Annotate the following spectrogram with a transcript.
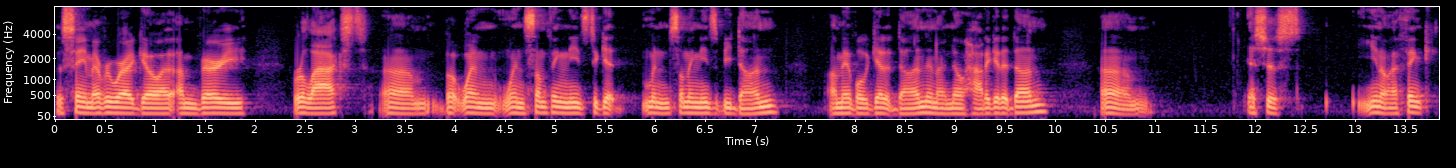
the same everywhere I go. I, am very relaxed, um, but when when something needs to get when something needs to be done, I'm able to get it done, and I know how to get it done. Um, it's just, you know, I think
